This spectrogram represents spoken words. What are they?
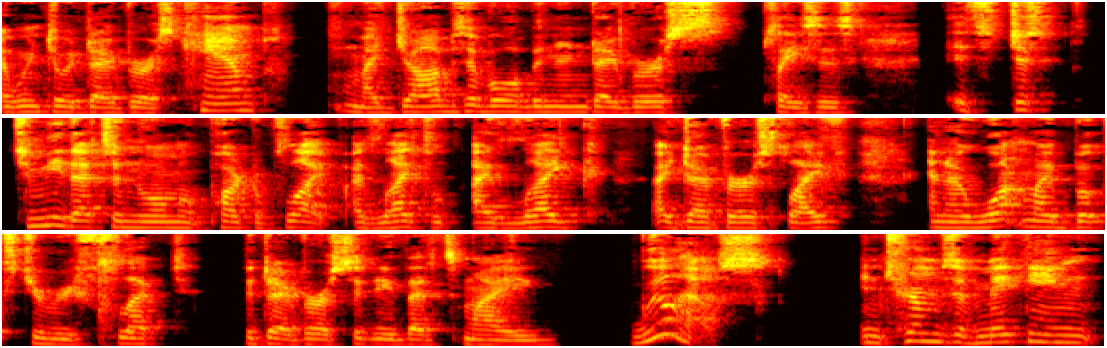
I went to a diverse camp. My jobs have all been in diverse places. It's just to me that's a normal part of life. I like I like a diverse life. And I want my books to reflect the diversity that's my wheelhouse. In terms of making,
